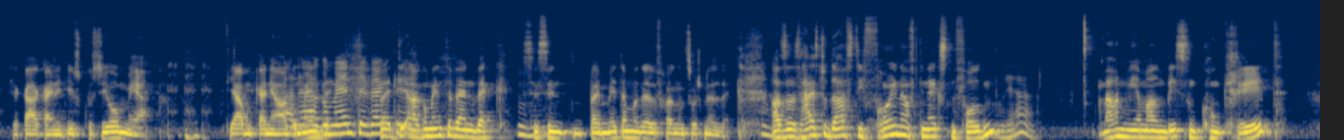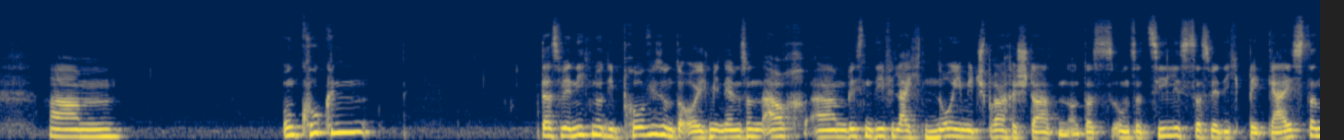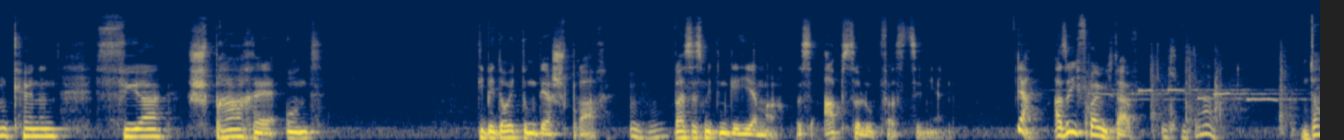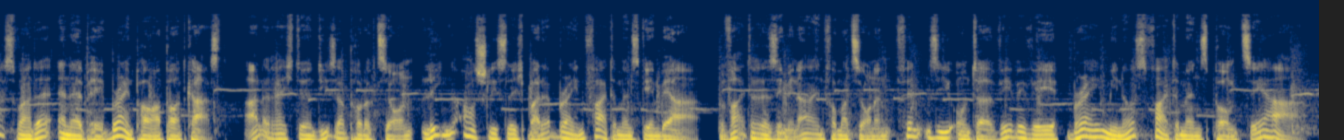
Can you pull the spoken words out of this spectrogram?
Ist ja gar keine Diskussion mehr. Die haben keine Argumente. Argumente weg, Die ja. Argumente werden weg. Sie sind bei Metamodellfragen so schnell weg. Also das heißt, du darfst dich freuen auf die nächsten Folgen Ja. machen wir mal ein bisschen konkret ähm, und gucken, dass wir nicht nur die Profis unter euch mitnehmen, sondern auch äh, ein bisschen die vielleicht neu mit Sprache starten. Und dass unser Ziel ist, dass wir dich begeistern können für Sprache und die Bedeutung der Sprache. Was es mit dem Gehirn macht. Das ist absolut faszinierend. Ja, also ich freue mich darauf. Ich mich auch. Das war der NLP Brainpower Podcast. Alle Rechte dieser Produktion liegen ausschließlich bei der Brain Vitamins GmbH. Weitere Seminarinformationen finden Sie unter www.brain-vitamins.ch.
